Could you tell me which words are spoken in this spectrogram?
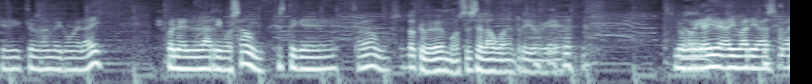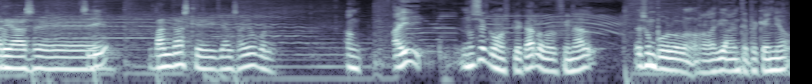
¿Qué, ¿Qué os dan de comer ahí? Con el Arrigo Sound, este que, que hablábamos. Es lo que bebemos, es el agua del río que... No, No. porque hay, hay varias, varias eh, Sí. bandas que, que han salido. Bueno, Hay, no sé cómo explicarlo, pero al final es un pueblo bueno, relativamente pequeño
